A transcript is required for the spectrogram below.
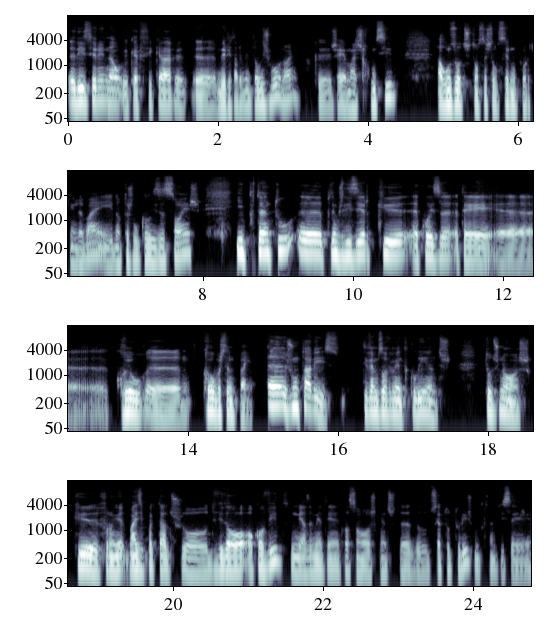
a dizerem não, eu quero ficar uh, maioritariamente em Lisboa, não é? Porque já é mais reconhecido. Alguns outros estão-se a estabelecer no Porto ainda bem e noutras localizações, e portanto eh, podemos dizer que a coisa até eh, correu, eh, correu bastante bem. A juntar a isso, tivemos obviamente clientes todos nós que foram mais impactados devido ao, Covid, nomeadamente em relação aos clientes do, do setor do turismo, portanto isso é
